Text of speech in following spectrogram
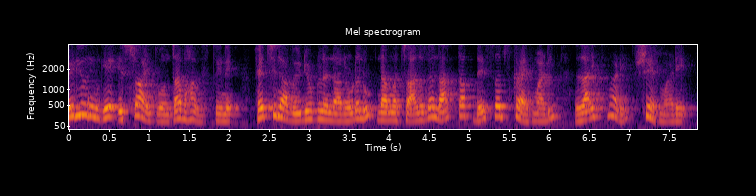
ವಿಡಿಯೋ ನಿಮಗೆ ಇಷ್ಟ ಆಯಿತು ಅಂತ ಭಾವಿಸ್ತೀನಿ. ಹೆಚ್ಚಿನ ವಿಡಿಯೋಗಳನ್ನು ನೋಡಲು ನಮ್ಮ ಚಾನಲನ್ನು ತಪ್ಪದೆ ಸಬ್ಸ್ಕ್ರೈಬ್ ಮಾಡಿ, ಲೈಕ್ ಮಾಡಿ, ಶೇರ್ ಮಾಡಿ.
